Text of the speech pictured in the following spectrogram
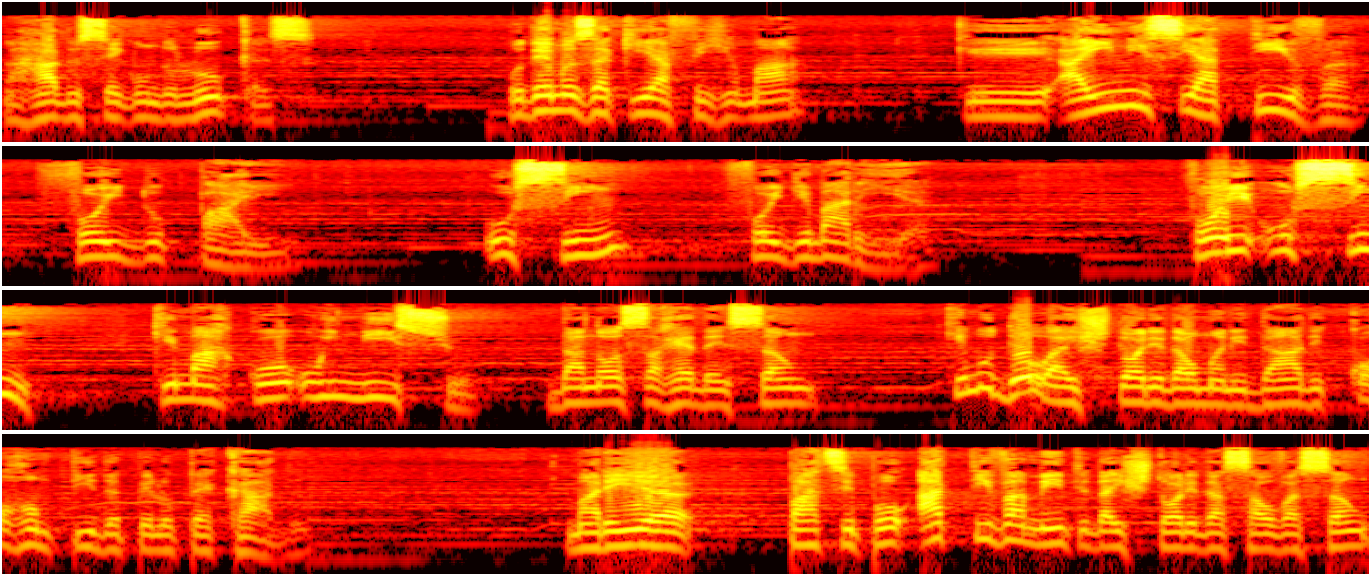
narrado segundo Lucas, podemos aqui afirmar que a iniciativa foi do Pai, o sim foi de Maria. Foi o sim que marcou o início da nossa redenção que mudou a história da humanidade corrompida pelo pecado. Maria participou ativamente da história da salvação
